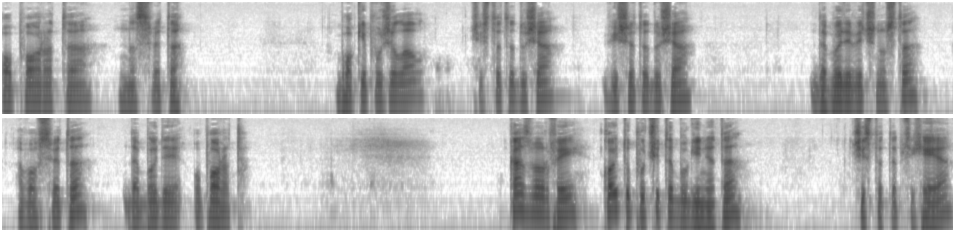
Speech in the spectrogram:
опората на света. Бог е пожелал чистата душа, висшата душа да бъде вечността, а в света да бъде опората. Казва Орфей, който почита богинята, чистата психея,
